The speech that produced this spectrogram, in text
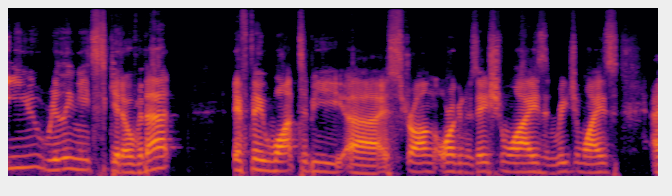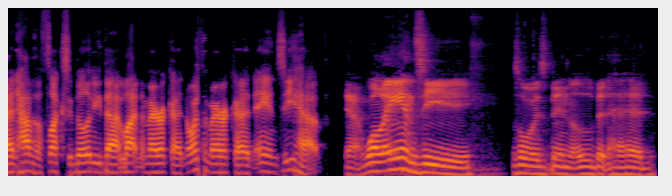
EU really needs to get over that if they want to be uh, as strong organization-wise and region-wise and have the flexibility that Latin America, North America, and ANZ have. Yeah, well, ANZ has always been a little bit ahead.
